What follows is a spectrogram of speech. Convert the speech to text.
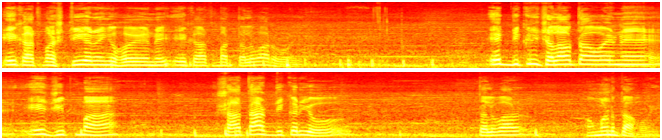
એક હાથમાં સ્ટીયરિંગ હોય અને એક હાથમાં તલવાર હોય. એક દીકરી ચલાવતા હોય ને એ જીપમાં સાત આઠ દીકરીઓ તલવાર હમણતા હોય,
